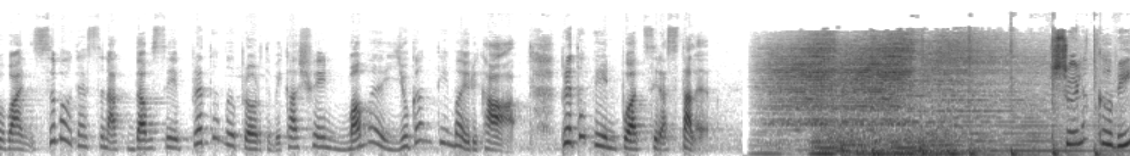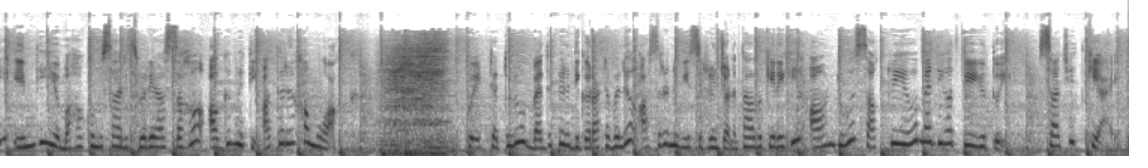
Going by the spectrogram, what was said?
ආයිබෝවන් සුබෝදැස්සනක් දවසේ ප්‍රථම ප්‍රවෘත්ති විකාශයෙන් මම යුගන්ති මයුරිකා. ප්‍රථමයෙන් පුවත් සිරස්තල. ශ්‍රී ලංකාවේ ඉන්දීය මහකොමසාරිස්වරයා සහ අගමැති අතර හමුවක්. කුවේට් ඇතුළු මැදපෙරදිග රටවල අසරණ වී සිටින ජනතාව කෙරෙහි ආණ්ඩුව සක්‍රියව මැදිහත් විය යුතුයි. සජිත් කියයි.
